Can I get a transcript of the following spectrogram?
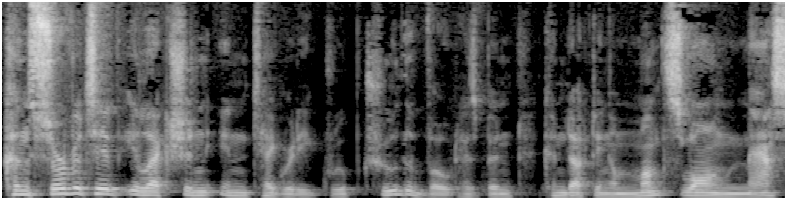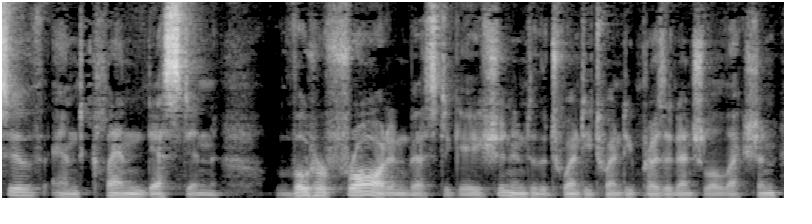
Conservative election integrity group True the Vote has been conducting a months long massive and clandestine voter fraud investigation into the 2020 presidential election,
